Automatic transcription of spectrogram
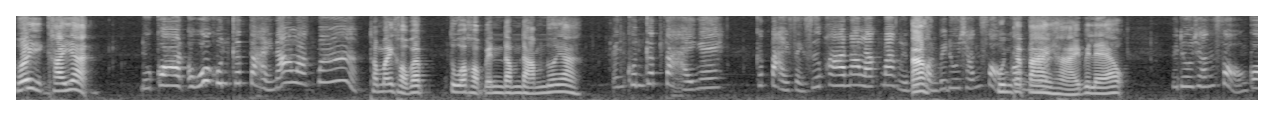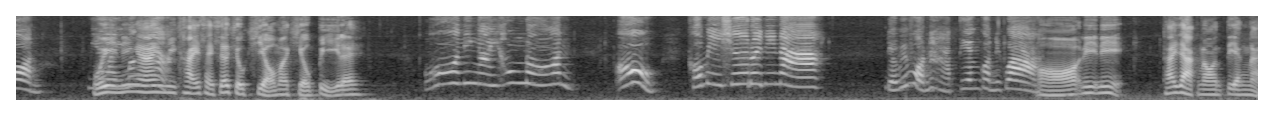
เฮ้ย ใครอะดูก่อนโอ้โหคุณกระต่ายน่ารักมาก ทำไมเขาแบบตัวเขาเป็นดำๆด้วยอะ เป็นคุณกระต่ายไง กระต่ายใส่เสื้อผ้าน่ารักมากเดี๋ยวอ้าพี่วฝนไปดูชั้นสองคุณกระต่ายอนนหายไปแล้วไปดูชั้นสองก่อนมี อุ้ยอะไรนี่บ้างไงเนี่ยมีใครใส่เสื้อเขียวๆมาเขียวปีเลย โอ้นี่ไงห้องนอน โอ้เขามีชื่อด้วยนี่นา เดี๋ยวพี่ฝนหาเตียงก่อนดีกว่า อ๋อ นี่นี่ถ้าอยากนอนเตียงไหน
